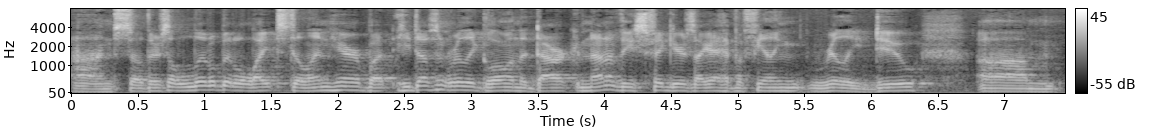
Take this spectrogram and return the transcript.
on. So there's a little bit of light still in here, but he doesn't really glow in the dark. None of these figures, I have a feeling, really do. Um,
